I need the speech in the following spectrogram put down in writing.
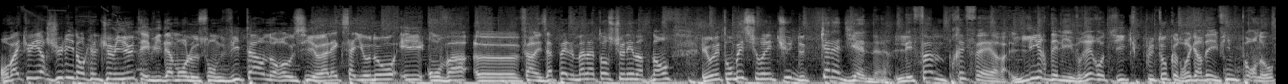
On va accueillir Julie dans quelques minutes, évidemment le son de Vita, on aura aussi euh, Alex Ayono et on va euh, faire les appels mal intentionnés maintenant et on est tombé sur une étude canadienne. Les femmes préfèrent lire des livres érotiques plutôt que de regarder des films porno.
